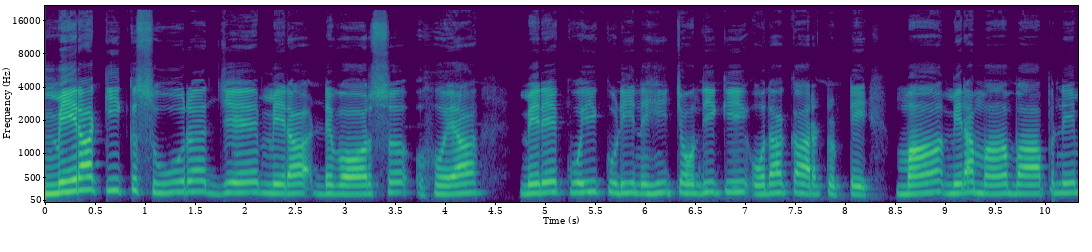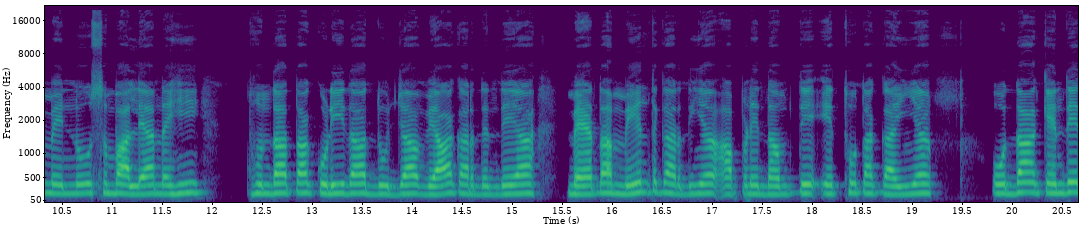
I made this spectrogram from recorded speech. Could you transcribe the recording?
ਮੇਰਾ ਕੀ ਕਸੂਰ ਜੇ ਮੇਰਾ ਡਿਵੋਰਸ ਹੋਇਆ ਮੇਰੇ ਕੋਈ ਕੁੜੀ ਨਹੀਂ ਚਾਹੁੰਦੀ ਕਿ ਉਹਦਾ ਘਰ ਟੁੱਟੇ। ਮਾਂ, ਮੇਰਾ ਮਾਂ-ਬਾਪ ਨੇ ਮੈਨੂੰ ਸੰਭਾਲਿਆ ਨਹੀਂ ਹੁੰਦਾ ਤਾਂ ਕੁੜੀ ਦਾ ਦੂਜਾ ਵਿਆਹ ਕਰ ਦਿੰਦੇ ਆ। ਮੈਂ ਤਾਂ ਮਿਹਨਤ ਕਰਦੀ ਹਾਂ ਆਪਣੇ ਦਮ ਤੇ ਇੱਥੋਂ ਤੱਕ ਆਈ ਹਾਂ ਉੱਦਾਂ ਕਹਿੰਦੇ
